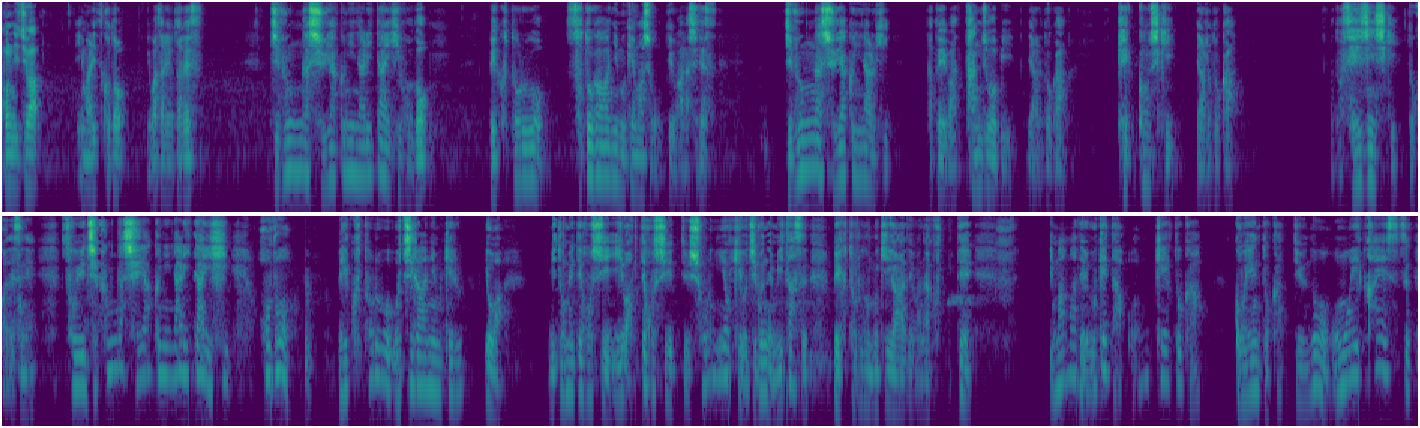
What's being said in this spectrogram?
こんにちは。今立こと岩田亮太です。自分が主役になりたい日ほど、ベクトルを外側に向けましょうという話です。自分が主役になる日、例えば誕生日であるとか、結婚式であるとか、あとは成人式とかですね、そういう自分が主役になりたい日ほど、ベクトルを内側に向ける、要は認めてほしい、祝ってほしいっていう承認欲求を自分で満たすベクトルの向き側ではなくって、今まで受けた恩恵とかご縁とかっていうのを思い返す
